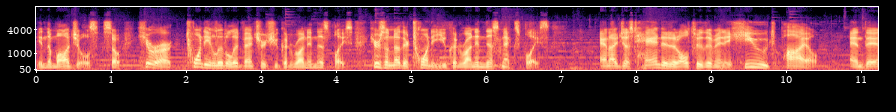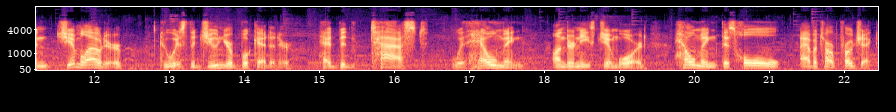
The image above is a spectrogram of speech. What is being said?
in the modules. So here are 20 little adventures you could run in this place. Here's another 20 you could run in this next place and I just handed it all to them in a huge pile. And then Jim Lowder, who was the junior book editor, had been tasked with helming underneath Jim Ward, helming this whole Avatar project.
